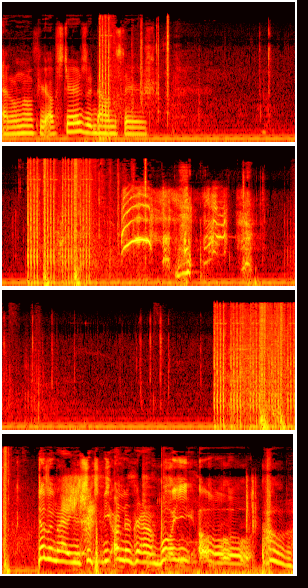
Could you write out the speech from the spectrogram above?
I don't know if you're upstairs or downstairs. Doesn't matter, you're six feet underground, boy! Oh! oh.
